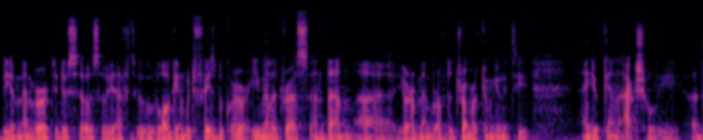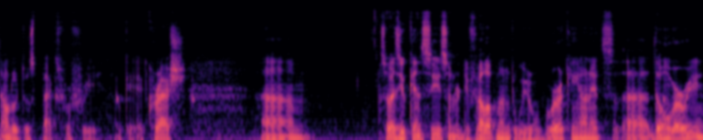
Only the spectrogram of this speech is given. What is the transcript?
be a member to do so. So you have to log in with Facebook or your email address, and then uh, you're a member of the drummer community and you can actually uh, download those packs for free. Okay, a crash. Um, so as you can see, it's under development. We're working on it. Uh, don't worry.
